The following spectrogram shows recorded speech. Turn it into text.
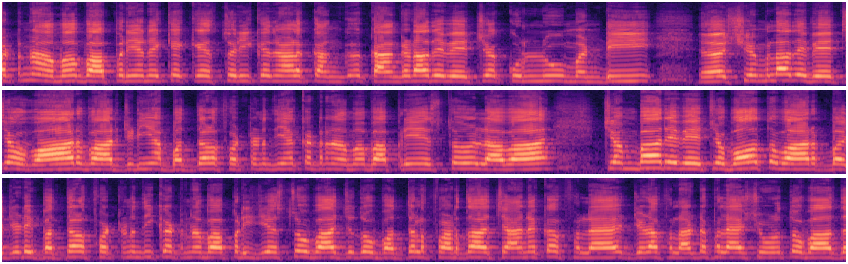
ਘਟਨਾਵਾਂ ਵਾਪਰੀਆਂ ਨੇ ਕਿ ਕਿਸ ਤਰੀਕੇ ਨਾਲ ਕੰਗ- ਕਾਂਗੜਾ ਦੇ ਵਿੱਚ, ਕੁੱਲੂ, ਮੰਡੀ ਸ਼ਿਮਲਾ ਦੇ ਵਿੱਚ ਵਾਰ-ਵਾਰ ਜਿਹੜੀਆਂ ਬੱਦਲ ਫਟਣ ਦੀਆਂ ਘਟਨਾਵਾਂ ਵਾਪਰੀਆਂ। ਇਸ ਤੋਂ ਇਲਾਵਾ ਚੰਬਾ ਦੇ ਵਿੱਚ ਬਹੁਤ ਵਾਰ ਬ- ਜਿਹੜੇ ਬੱਦਲ ਫਟਣ ਦੀ ਘਟਨਾ ਵਾਪਰੀ, ਜਿਸ ਤੋਂ ਬਾਅਦ ਜਦੋਂ ਬੱਦਲ ਫਟਦਾ, ਅਚਾਨਕ ਫਲੈ ਜਿਹੜਾ ਫਲੱਡ ਫਲੈਸ਼ ਹੋਣ ਤੋਂ ਬਾਅਦ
